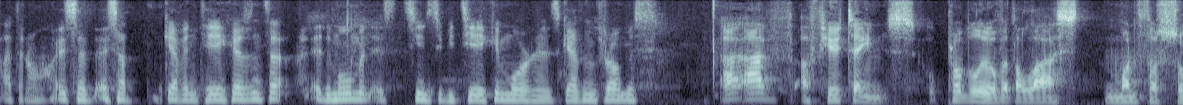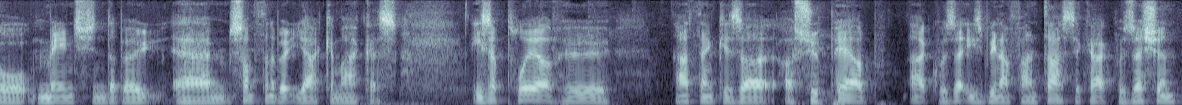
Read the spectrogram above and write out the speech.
I don't know. It's a it's a give and take, isn't it? At the moment, it seems to be taken more than it's given from us. I've a few times, probably over the last month or so, mentioned about um, something about Giakoumakis. He's a player who I think is a, a superb acquisition. He's been a fantastic acquisition.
